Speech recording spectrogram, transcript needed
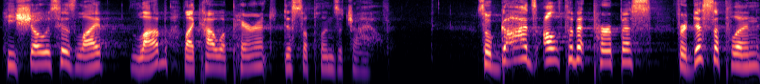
He shows His life, love like how a parent disciplines a child. So, God's ultimate purpose for discipline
